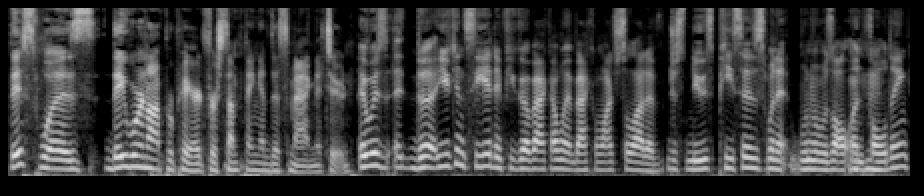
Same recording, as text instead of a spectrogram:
This was, they were not prepared for something of this magnitude. It was uh, the you can see it if you go back. I went back and watched a lot of just news pieces when it when it was all Mm-hmm. unfolding,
